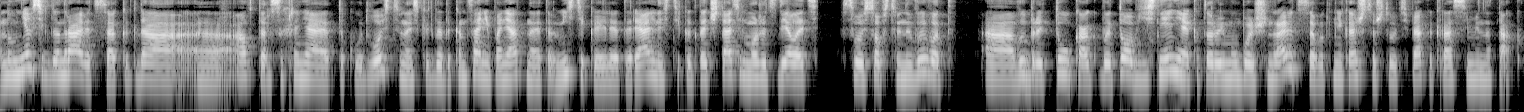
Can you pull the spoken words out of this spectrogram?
но мне всегда нравится, когда э, автор сохраняет такую двойственность, когда до конца непонятно, это мистика или это реальность, и когда читатель может сделать свой собственный вывод, а, выбрать ту, как бы, то объяснение, которое ему больше нравится. Вот мне кажется, что у тебя как раз именно так.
